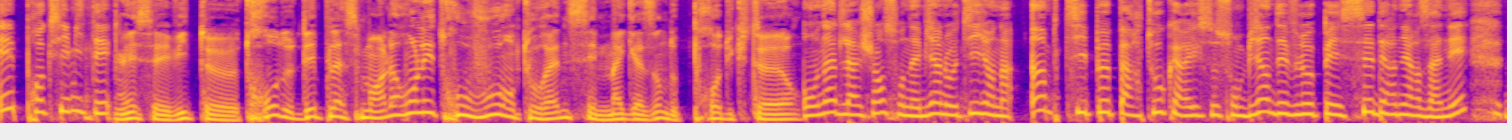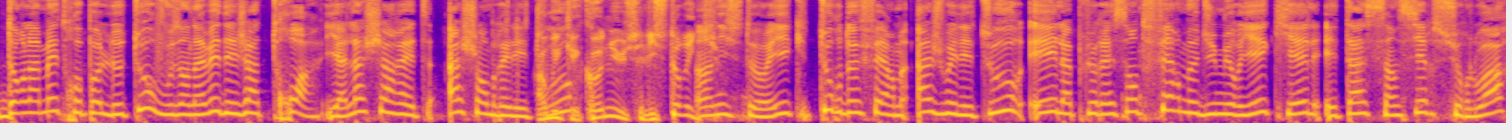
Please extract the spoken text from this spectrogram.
et proximité. Et ça évite euh, trop de déplacements. Alors on les trouve où en Touraine, ces magasins de producteurs? On a de la chance, on est bien lotis, il y en a un petit peu partout car ils se sont bien développés ces dernières années. Dans la métropole de Tours, vous en avez déjà trois. Il y a La Charrette à Chambray-les-Tours. Ah oui, qui est connu, c'est l'historique. Un historique, Tour de Ferme à Jouer-les-Tours et la plus récente Ferme du Murier qui elle est à Saint-Cyr-sur-Loire.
